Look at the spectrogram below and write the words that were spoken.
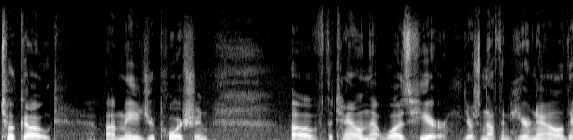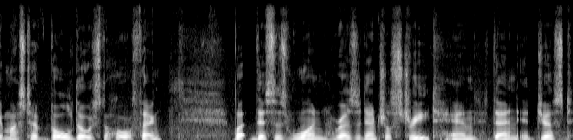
took out a major portion of the town that was here. There's nothing here now. They must have bulldozed the whole thing. But this is one residential street and then it just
